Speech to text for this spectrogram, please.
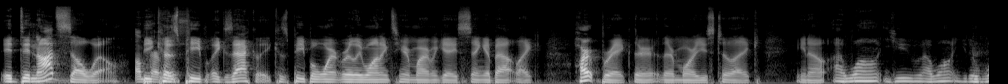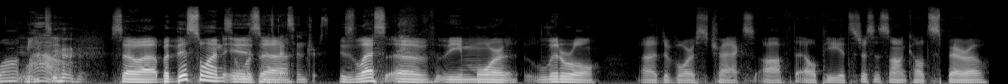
It did not sell well On because purpose? people exactly because people weren't really wanting to hear Marvin Gaye sing about like heartbreak. They're they're more used to like you know I want you, I want you to want me Wow. to. So, uh, but this one So is uh, is less of the more literal uh, divorce tracks off the LP. It's just a song called Sparrow,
